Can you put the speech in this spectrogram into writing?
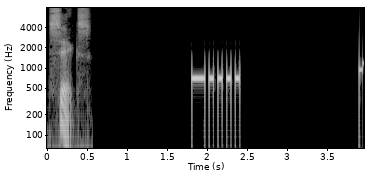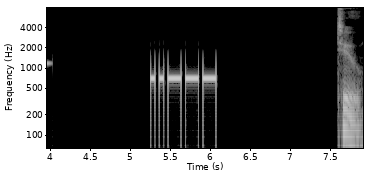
Six. Two.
